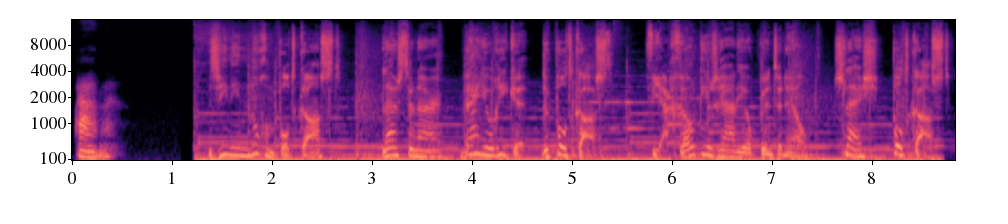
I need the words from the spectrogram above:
Amen. Zien in nog een podcast? Luister naar Bij Jorike, de podcast, via grootnieuwsradio.nl slash podcast.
